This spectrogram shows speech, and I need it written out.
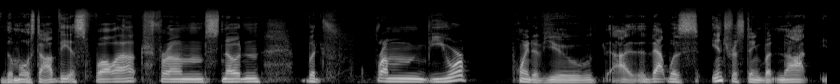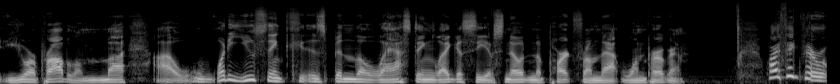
the most obvious fallout from Snowden. But from your point of view, uh, that was interesting, but not your problem. Uh, uh, what do you think has been the lasting legacy of Snowden apart from that one program? Well, I think there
